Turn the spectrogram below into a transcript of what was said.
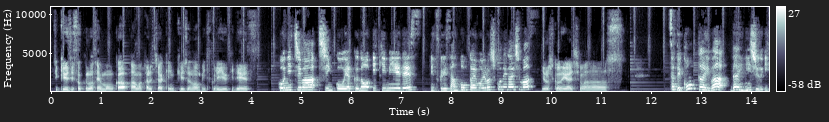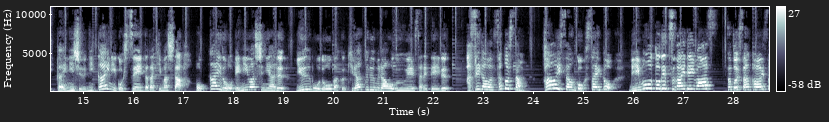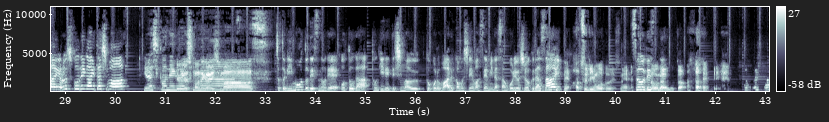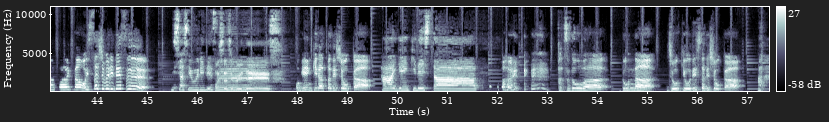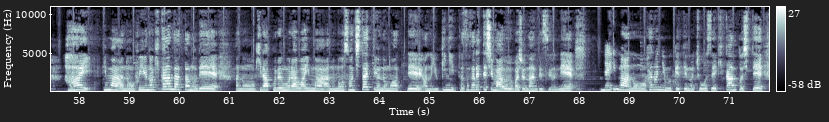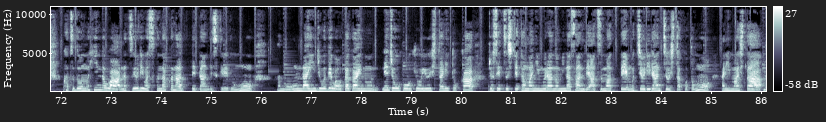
自給自足の専門家、パーマカルチャー研究所の三つくりゆうきです。こんにちは、進行役の生きみえです。三つくりさん、今回もよろしくお願いします。よろしくお願いします。さて、今回は第21回、22回にご出演いただきました、北海道恵庭市にある遊母同学キラクル村を運営されている長谷川聡さん、河合さんご夫妻とリモートでつないでいます。聡さん、河合さんよろしくお願いいたします。よろしくお願いします。よろしくお願いします。ちょっとリモートですので、音が途切れてしまうところもあるかもしれません。皆さんご了承ください。ね、初リモートですね。そうですねどうなるのか。はい。聡さん、河合さん、お久しぶりです。お久しぶりです。お久しぶりです。お元気だったでしょうか？はい、元気でした。はい。活動はどんな状況でしたでしょうか？はい。今、あの、冬の期間だったので、あの、キラクル村は今、あの、農村地帯っていうのもあって、あの、雪に閉ざされてしまう場所なんですよね。ね、今、あの、春に向けての調整期間として、活動の頻度は夏よりは少なくなってたんですけれども、あの、オンライン上ではお互いのね、情報を共有したりとか、除雪してたまに村の皆さんで集まって持ち寄りランチをしたこともありました。あ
